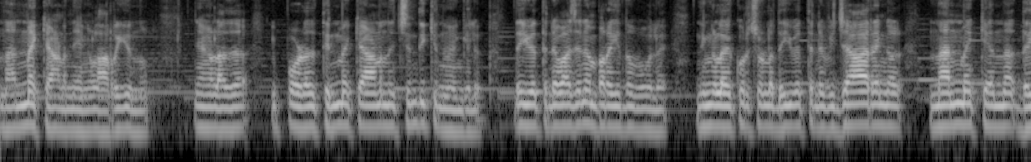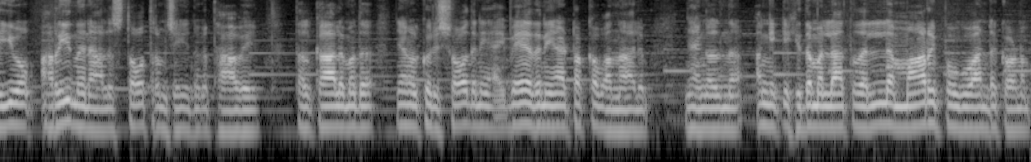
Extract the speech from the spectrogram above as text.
നന്മയ്ക്കാണെന്ന് ഞങ്ങൾ അറിയുന്നു. ഞങ്ങളത് ഇപ്പോഴത് തിന്മയ്ക്കാണെന്ന് ചിന്തിക്കുന്നുവെങ്കിലും ദൈവത്തിന്റെ വചനം പറയുന്ന പോലെ നിങ്ങളെക്കുറിച്ചുള്ള ദൈവത്തിന്റെ വിചാരങ്ങൾ നന്മയ്ക്കെന്ന് ദൈവം അറിയുന്നതിനാൽ സ്തോത്രം ചെയ്യുന്നു കഥാവേ തൽക്കാലം അത് ഞങ്ങൾക്കൊരു ശോധനയായി വേദനയായിട്ടൊക്കെ വന്നാലും ഞങ്ങളിൽ നിന്ന് അങ്ങയ്ക്ക് ഹിതമല്ലാത്തതെല്ലാം മാറിപ്പോകുവാന്റെ കോണം.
